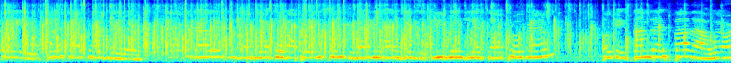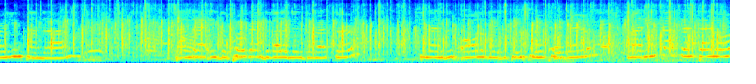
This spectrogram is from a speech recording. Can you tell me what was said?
Coordinator. Gail Vidales is our director of operations. Randy manages the evening ESL program. Okay, Sandra Espada, where are you, Sandra? Sandra is the program development director. She manages all of the educational programs. Marisa Centeno.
